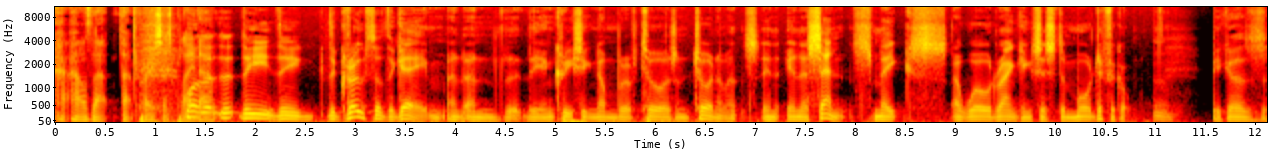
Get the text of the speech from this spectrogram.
how's that that process played well, out? the, the the the growth of the game and and the, the increasing number of tours and tournaments, in in a sense, makes a world ranking system more difficult because.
